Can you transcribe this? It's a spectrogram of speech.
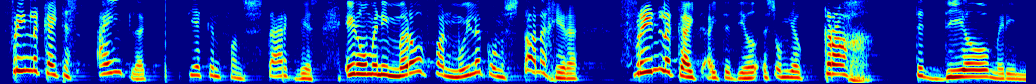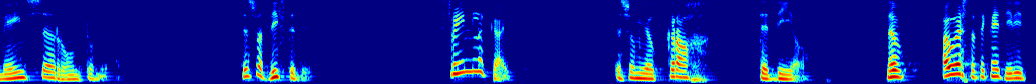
Vriendelikheid is eintlik teken van sterk wees en om in die middel van moeilike omstandighede vriendelikheid uit te deel is om jou krag te deel met die mense rondom jou. Dis wat liefde doen. Vriendelikheid is om jou krag te deel. Nou ouers, dat ek net hierdie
